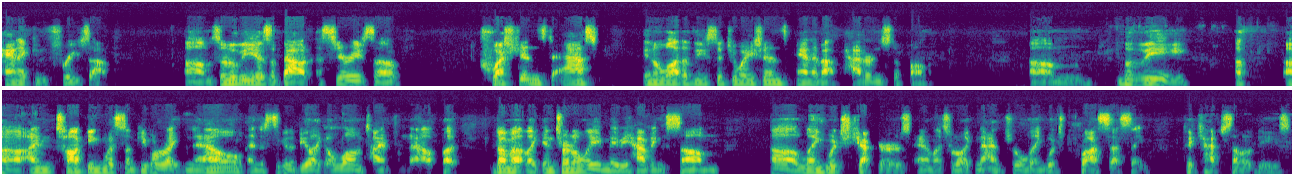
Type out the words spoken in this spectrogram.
panic and freeze up? Um, so it really is about a series of questions to ask in a lot of these situations and about patterns to follow. Um, the uh, uh, I'm talking with some people right now, and this is going to be like a long time from now, but I'm talking about like internally maybe having some uh, language checkers and like sort of like natural language processing to catch some of these,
